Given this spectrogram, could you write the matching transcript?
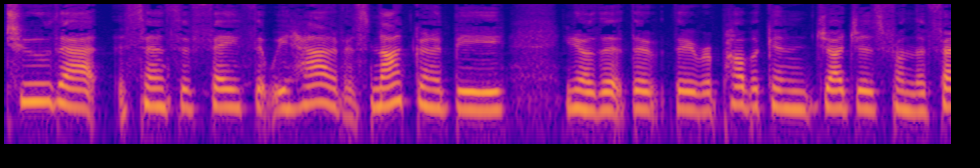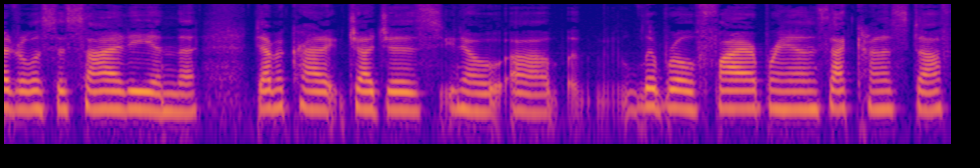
to that sense of faith that we had. If it's not going to be, you know, the, the, the Republican judges from the Federalist Society and the Democratic judges, you know, uh, liberal firebrands, that kind of stuff.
